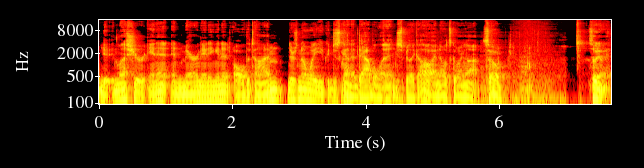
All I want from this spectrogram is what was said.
unless you're in it and marinating in it all the time, there's no way you can just kind of dabble in it and just be like, oh, I know what's going on. So, so anyway,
